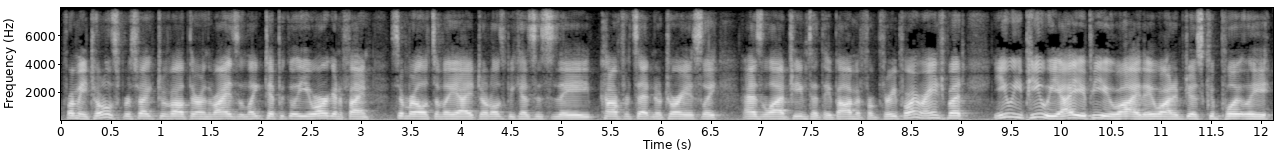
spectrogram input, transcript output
from a totals perspective out there in the Horizon League, typically you are going to find some relatively high totals because this is a conference that notoriously has a lot of teams that they bomb it from three point range. But UEPUE, IUPUI, they want to just completely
